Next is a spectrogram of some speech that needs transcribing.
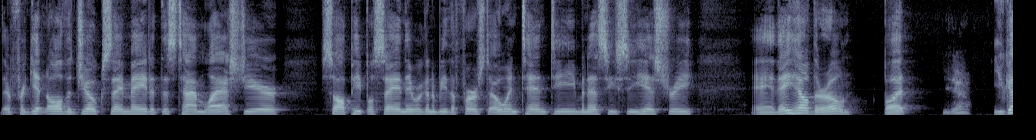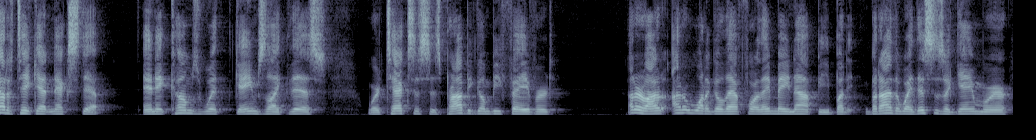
they're forgetting all the jokes they made at this time last year. Saw people saying they were going to be the first 0 10 team in SEC history, and they held their own. But yeah, you got to take that next step. And it comes with games like this where Texas is probably going to be favored. I don't know. I, I don't want to go that far. They may not be, but but either way, this is a game where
